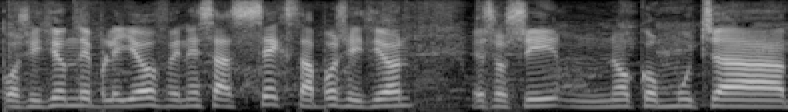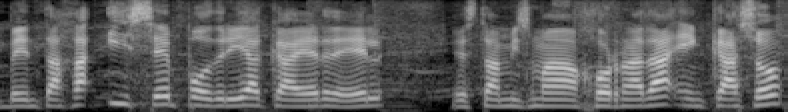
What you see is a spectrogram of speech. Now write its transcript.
posición de playoff en esa sexta posición, eso sí, no con mucha ventaja y se podría caer de él esta misma jornada en caso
